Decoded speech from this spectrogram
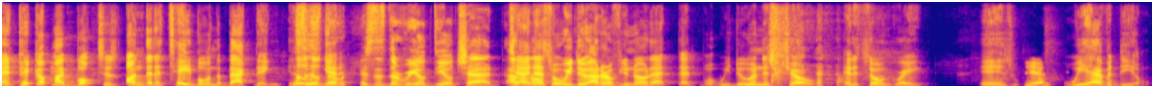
and pick up my books. It's under the table in the back thing. He'll he'll get the, it. This is the real deal, Chad. I Chad, that's if- what we do. I don't know if you know that that what we do in this show, and it's doing great, is Yeah. we have a deal.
